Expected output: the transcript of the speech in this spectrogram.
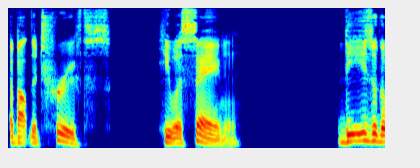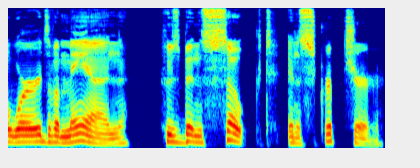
about the truths he was saying. These are the words of a man who's been soaked in scripture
